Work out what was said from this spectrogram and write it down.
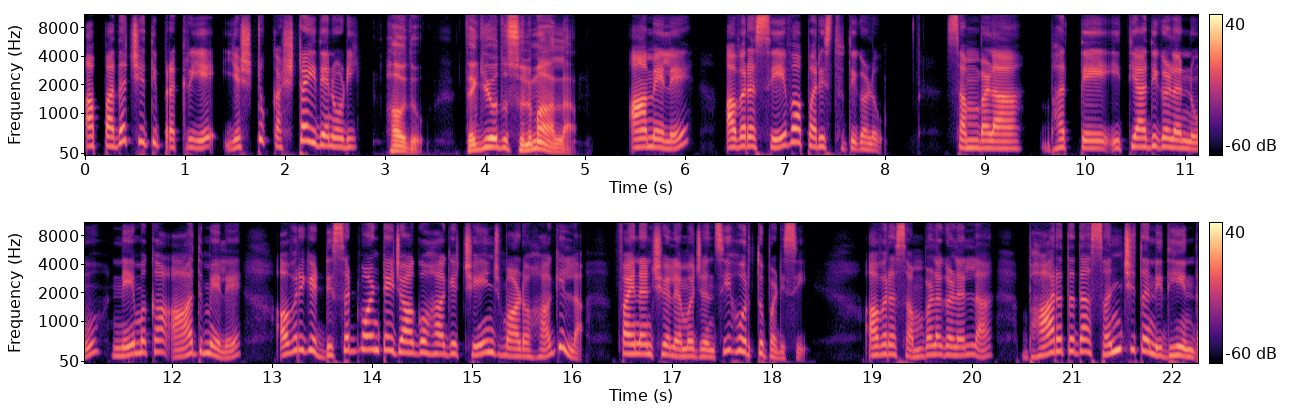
ಆ ಪದಚ್ಯುತಿ ಪ್ರಕ್ರಿಯೆ ಎಷ್ಟು ಕಷ್ಟ ಇದೆ ನೋಡಿ. ಹೌದು ತೆಗೆಯೋದು ಸುಲಭ ಅಲ್ಲ. ಆಮೇಲೆ ಅವರ ಸೇವಾ ಪರಿಸ್ಥಿತಿಗಳು ಸಂಬಳ ಭತ್ತೆ ಇತ್ಯಾದಿಗಳನ್ನು ನೇಮಕ ಆದ್ಮೇಲೆ ಅವರಿಗೆ ಡಿಸಡ್ವಾಂಟೇಜ್ ಆಗೋ ಹಾಗೆ ಚೇಂಜ್ ಮಾಡೋ ಹಾಗಿಲ್ಲ ಫೈನಾನ್ಷಿಯಲ್ ಎಮರ್ಜೆನ್ಸಿ ಹೊರತುಪಡಿಸಿ. ಅವರ ಸಂಬಳಗಳೆಲ್ಲ ಭಾರತದ ಸಂಚಿತ ನಿಧಿಯಿಂದ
